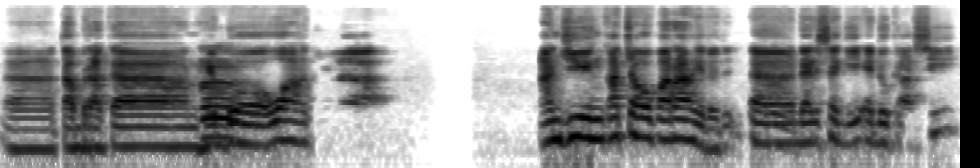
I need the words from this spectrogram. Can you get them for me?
uh, tabrakan hmm. heboh wah gila. Anjing kacau parah gitu. Uh, hmm. dari segi edukasi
